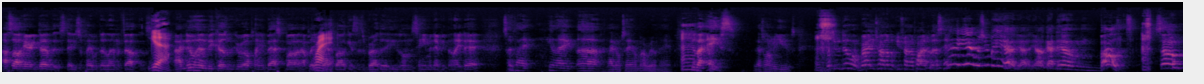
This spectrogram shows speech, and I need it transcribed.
I saw Harry Douglas. They used to play with the Atlanta Falcons. Yeah. I knew him because we grew up playing basketball. I played Right. basketball against his brother. He was on the team and everything like that. So he's like, he like, uh, I don't tell you my real name. Mm-hmm. He's like Ace. That's what I'm gonna use. What you doing, bro? You trying to you trying to party with us? Hell yeah! What you mean? Y'all, y'all, goddamn ballers. So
